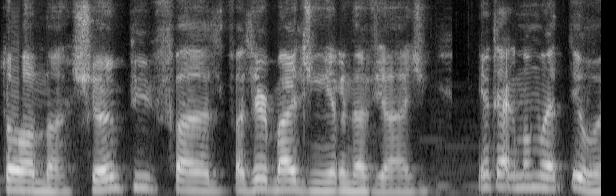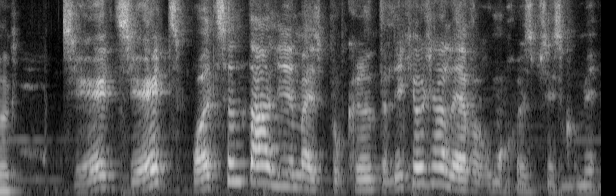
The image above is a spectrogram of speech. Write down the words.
toma, Champ faz, fazer mais dinheiro na viagem. E eu trago uma moeda de ouro. Certo, certo. Pode sentar ali mais pro canto ali que eu já levo alguma coisa pra vocês comer.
